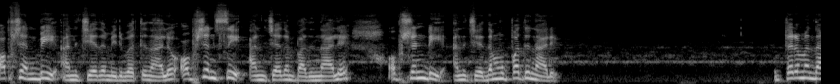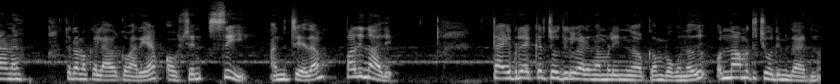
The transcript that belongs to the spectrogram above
ഓപ്ഷൻ ബി അനുച്ഛേദം ഇരുപത്തിനാല്. ഓപ്ഷൻ സി അനുച്ഛേദം പതിനാല്. ഓപ്ഷൻ ഡി അനുച്ഛേദം മുപ്പത്തിനാല്. ഉത്തരം എന്താണ്? ഉത്തരം നമുക്ക് എല്ലാവർക്കും അറിയാം. ഓപ്ഷൻ സി അനുച്ഛേദം പതിനാല്. ടൈ ബ്രേക്കർ ചോദ്യങ്ങളാണ് നമ്മൾ ഇന്ന് നോക്കാൻ പോകുന്നത്. ഒന്നാമത്തെ ചോദ്യം ഇതായിരുന്നു.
